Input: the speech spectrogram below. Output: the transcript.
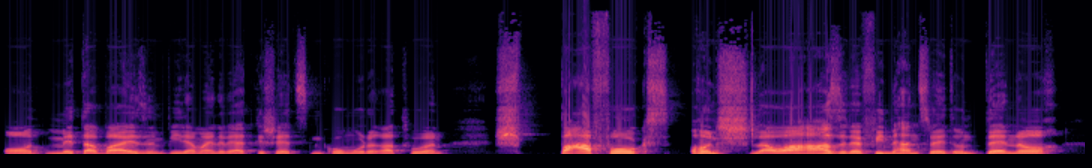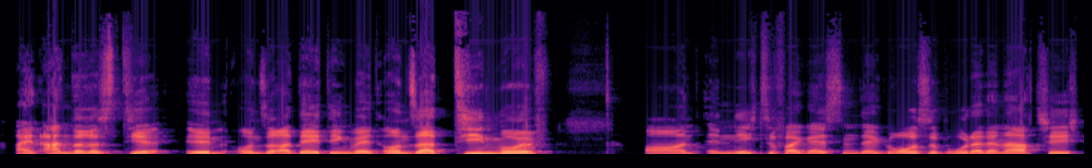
Und mit dabei sind wieder meine wertgeschätzten Co-Moderatoren Sparfuchs und schlauer Hase der Finanzwelt und dennoch ein anderes Tier in unserer Datingwelt, unser Teen Wolf. Und nicht zu vergessen, der große Bruder der Nachtschicht,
